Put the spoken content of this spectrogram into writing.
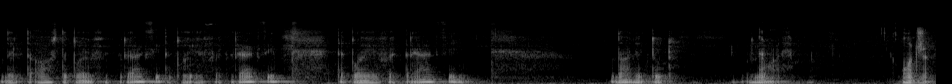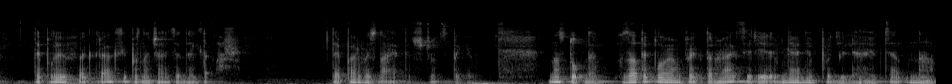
дельта H, тепловий ефект реакції, тепловий ефект реакції, тепловий ефект реакції. Далі тут немає. Отже, тепловий ефект реакції позначається дельта H. Тепер ви знаєте, що це таке. Наступне. За тепловим ефектом реакції рівняння поділяються на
